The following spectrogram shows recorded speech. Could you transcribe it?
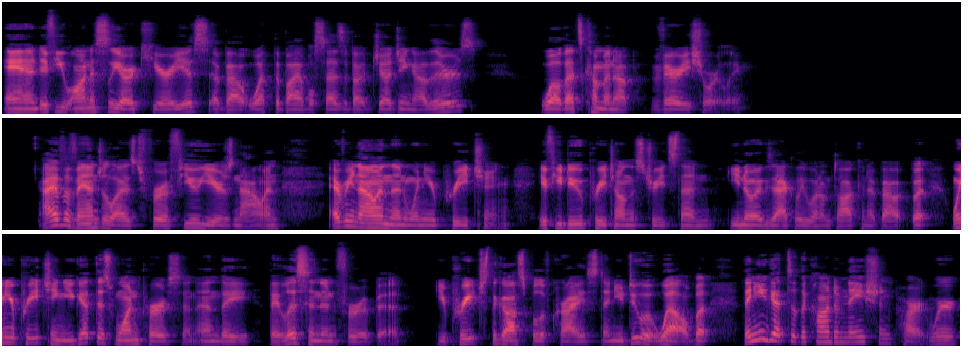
And if you honestly are curious about what the Bible says about judging others, well, that's coming up very shortly. I have evangelized for a few years now, and every now and then when you're preaching, if you do preach on the streets, then you know exactly what I'm talking about. But when you're preaching, you get this one person and they, they listen in for a bit. You preach the gospel of Christ and you do it well, but then you get to the condemnation part where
